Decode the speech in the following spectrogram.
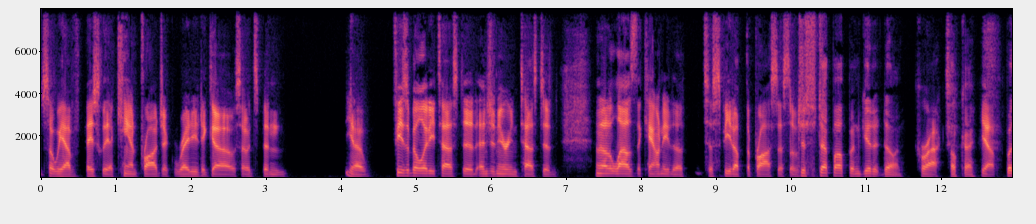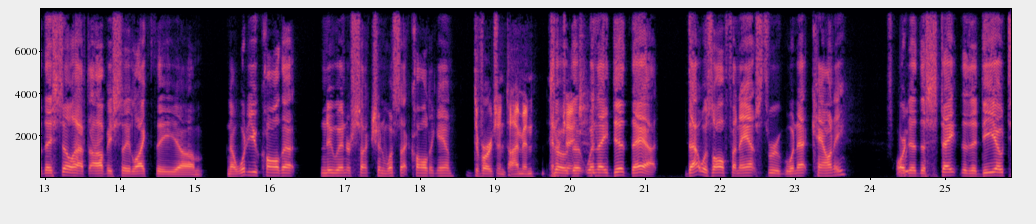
So we have basically a canned project ready to go. So it's been, you know, feasibility tested, engineering tested, and that allows the county to to speed up the process of Just step up and get it done. correct. Okay. Yeah. But they still have to obviously like the um now what do you call that new intersection? What's that called again? Divergent diamond So that when they did that, that was all financed through Gwinnett County? Or did the state did the DOT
